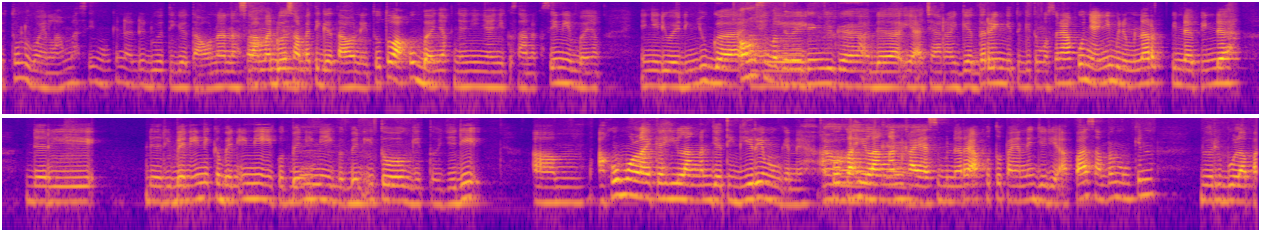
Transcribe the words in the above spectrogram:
itu lumayan lama sih mungkin ada 2-3 tahunan. Nah selama 2 sampai tiga tahun itu tuh aku banyak nyanyi-nyanyi ke sana ke sini banyak nyanyi di wedding juga Oh, sempat di wedding juga. ada ya acara gathering gitu-gitu. Maksudnya aku nyanyi bener-bener pindah-pindah dari dari band ini ke band ini ikut band ini ikut band itu gitu. Jadi em, aku mulai kehilangan jati diri mungkin ya aku Oh, kehilangan oke. kayak sebenarnya aku tuh pengennya jadi apa sampai mungkin 2018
